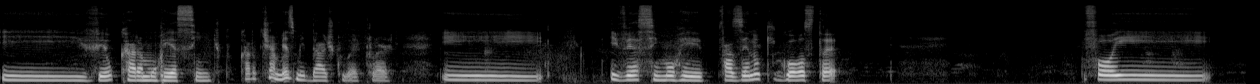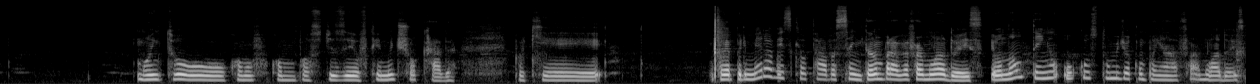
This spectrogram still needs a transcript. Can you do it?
E ver o cara morrer assim, tipo, o cara tinha a mesma idade que o Leclerc. E, e ver assim, morrer fazendo o que gosta foi muito, como, como posso dizer, eu fiquei muito chocada, porque foi a primeira vez que eu tava sentando para ver a Fórmula 2. Eu não tenho o costume de acompanhar a Fórmula 2.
